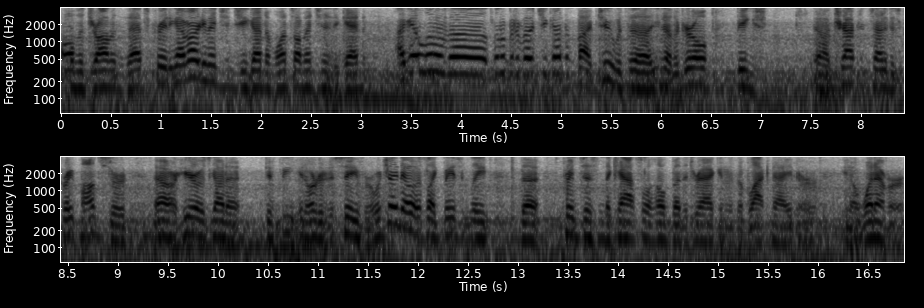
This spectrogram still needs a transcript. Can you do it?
all the drama that that's creating. I've already mentioned G Gundam once. I'll mention it again. I get a little of a little bit of a G Gundam vibe too, with the you know the girl being uh, trapped inside of this great monster that our hero's got to defeat in order to save her, which I know is like basically the princess in the castle held by the dragon or the Black Knight or, you know, whatever.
